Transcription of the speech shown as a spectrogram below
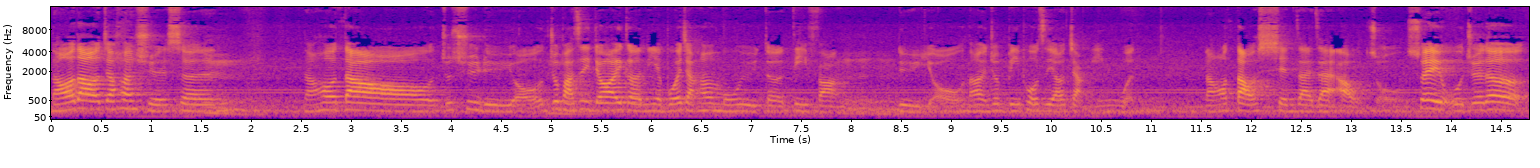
然后到交换学生，嗯，然后到就去旅游，就把自己丢到一个你也不会讲他们母语的地方。旅游，然后你就逼迫自己要讲英文，然后到现在在澳洲，所以我觉得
